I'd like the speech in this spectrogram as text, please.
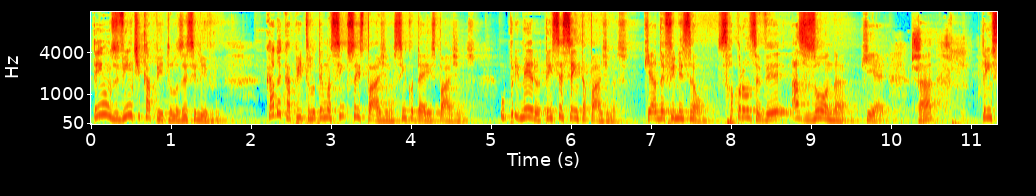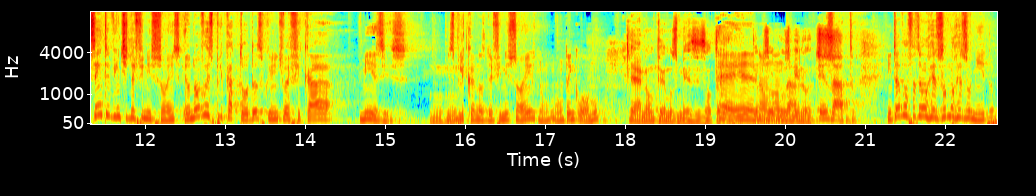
Tem uns 20 capítulos esse livro. Cada capítulo tem umas 5, 6 páginas, 5, 10 páginas. O primeiro tem 60 páginas, que é a definição. Só para você ver a zona que é, tá? Tem 120 definições. Eu não vou explicar todas, porque a gente vai ficar meses explicando as definições, não, não tem como. É, não temos meses, Altair. É, é, temos não- não alguns dá. minutos. Exato. Então eu vou fazer um resumo resumido,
